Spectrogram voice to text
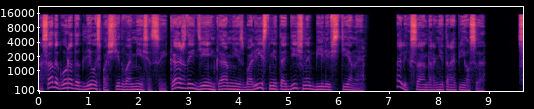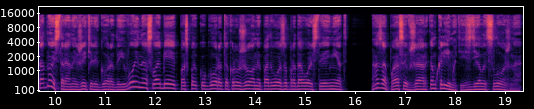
Осада города длилась почти два месяца, и каждый день камни из баллист методично били в стены. Александр не торопился. С одной стороны, жители города и воины ослабеют, поскольку город окружен и подвоза продовольствия нет, а запасы в жарком климате сделать сложно.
